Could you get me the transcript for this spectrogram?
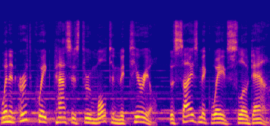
When an earthquake passes through molten material, the seismic waves slow down.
